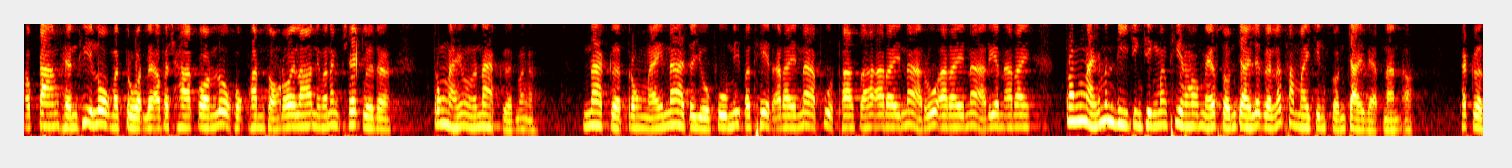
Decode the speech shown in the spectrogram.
เอากลางแผนที่โลกมาตรวจเลยเอาประชากรโลกหกพันสองร้อยล้านเนี่ยมานั่งเช็คเลยนะตรงไหนมันน่าเกิดบ้างอะ น่าเกิดตรงไหน น่าจะอยู่ภูมิประเทศอะไร น่าพูดภาษาอะไร น่ารู้อะไร น่าเรียนอะไร ตรงไหนมันดีจริง ๆ บางที่เราแหมสนใจเหลือเกิน แล้วทำไมจึงสนใจแบบนั้นอะถ้าเกิด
